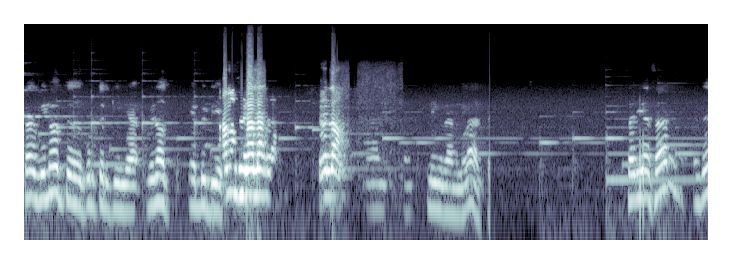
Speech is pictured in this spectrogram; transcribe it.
சார் வினோத் கொடுத்துருக்கீங்க. வினோத் எம்பிபிஎஸ் நீங்க தானுங்களா சரியா சார் இது?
